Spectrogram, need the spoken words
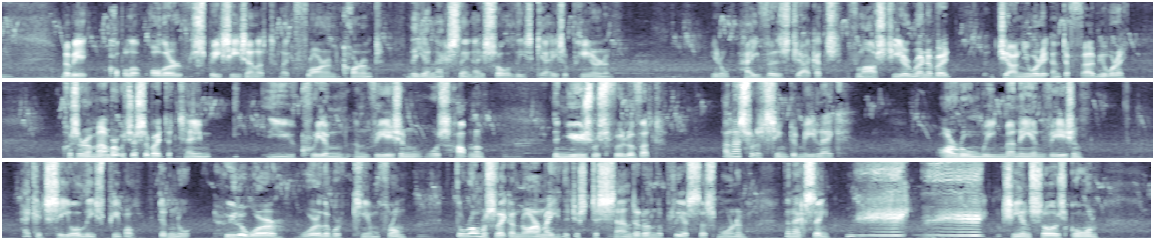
Maybe a couple of other species in it, like flower currant. The uh, next thing I saw these guys appearing in, you know, high vis jackets last year, around about January into February. Because I remember it was just about the time the Ukraine invasion was happening. The news was full of it. And that's what it seemed to me like. Our own wee mini invasion. I could see all these people, didn't know who they were, where they were, came from. They were almost like an army. They just descended on the place this morning. The next thing, chainsaws going.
